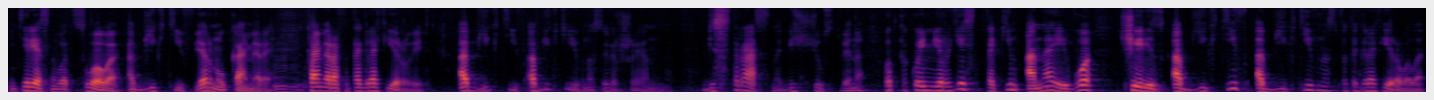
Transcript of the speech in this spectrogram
Интересно вот слово «объектив», верно, у камеры. Угу. Камера фотографирует. Объектив, объективно совершенно, бесстрастно, бесчувственно. Вот какой мир есть, таким она его через объектив объективно сфотографировала.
